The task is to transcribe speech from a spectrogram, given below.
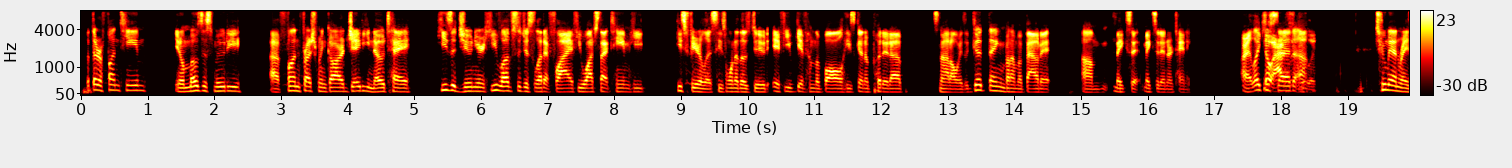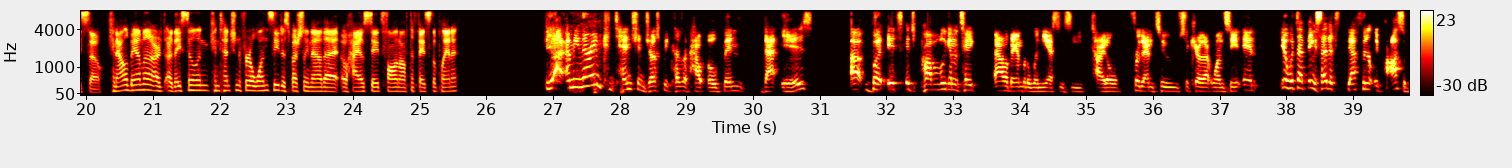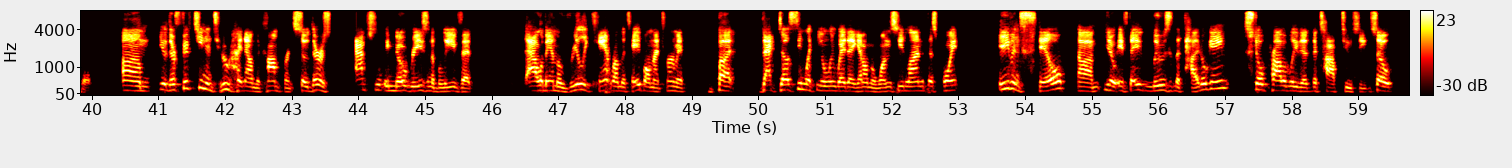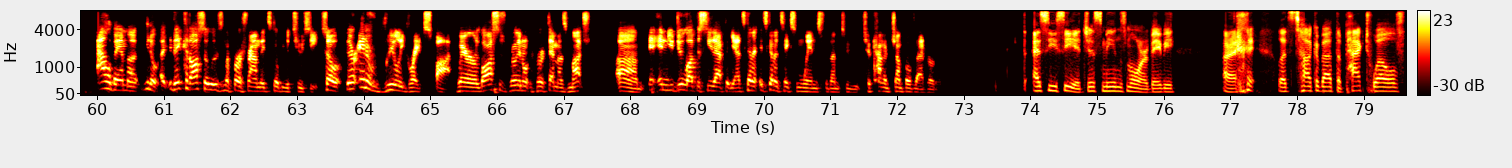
But they're a fun team you know, Moses Moody, uh, fun freshman guard, JD Notae. He's a junior. He loves to just let it fly. If you watch that team, he he's fearless. He's one of those dude. If you give him the ball, he's going to put it up. It's not always a good thing, but I'm about it. Um, makes it makes it entertaining. All right, like you no, said, uh, two man race though. Can Alabama are are they still in contention for a one seed, especially now that Ohio State's fallen off the face of the planet? Yeah, I mean they're in contention just because of how open that is. Uh, but it's it's probably going to take Alabama to win the SEC title for them to secure that one seat. And you know, with that being said, it's definitely possible. Um, you know, they're 15 and two right now in the conference, so there's absolutely no reason to believe that Alabama really can't run the table on that tournament. But that does seem like the only way they get on the one seed line at this point. Even still, um, you know, if they lose in the title game, still probably the, the top two seed. So Alabama, you know, they could also lose in the first round. They'd still be a two seed. So they're in a really great spot where losses really don't hurt them as much. Um, and you do love to see that, but yeah, it's gonna it's gonna take some wins for them to to kind of jump over that hurdle. The SEC, it just means more, baby. All right, let's talk about the Pac-12.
